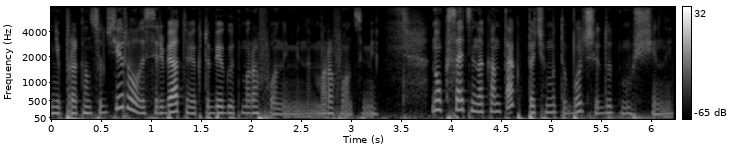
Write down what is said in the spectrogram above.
не проконсультировалась, с ребятами, кто бегают марафон именно, марафонцами. Но, кстати, на контакт почему-то больше идут мужчины,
